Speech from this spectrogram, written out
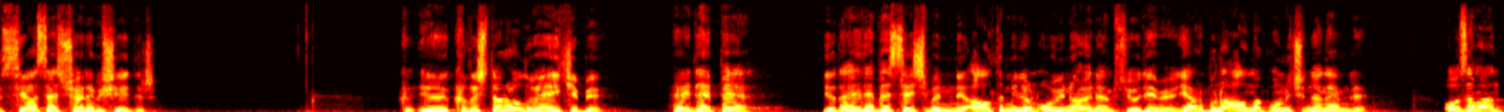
siyaset şöyle bir şeydir. E, Kılıçdaroğlu ve ekibi HDP ya da HDP seçmenini 6 milyon oyunu önemsiyor değil mi? Yani bunu almak onun için önemli. O zaman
